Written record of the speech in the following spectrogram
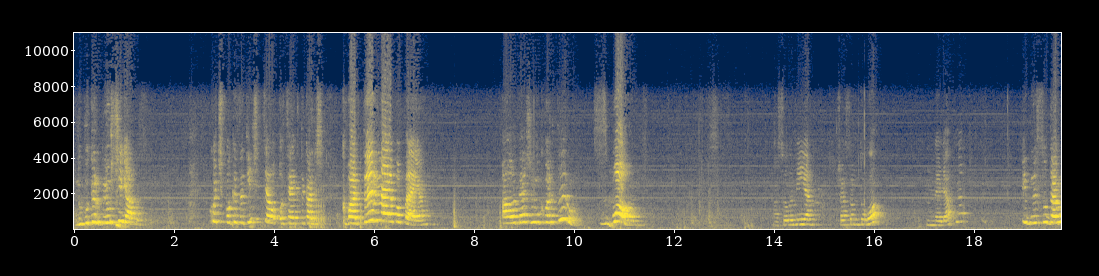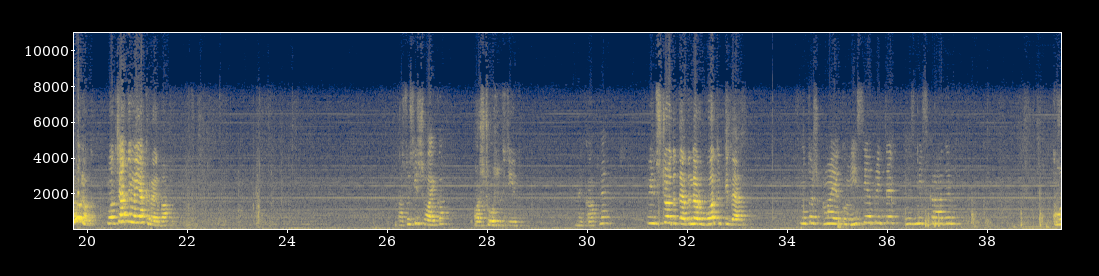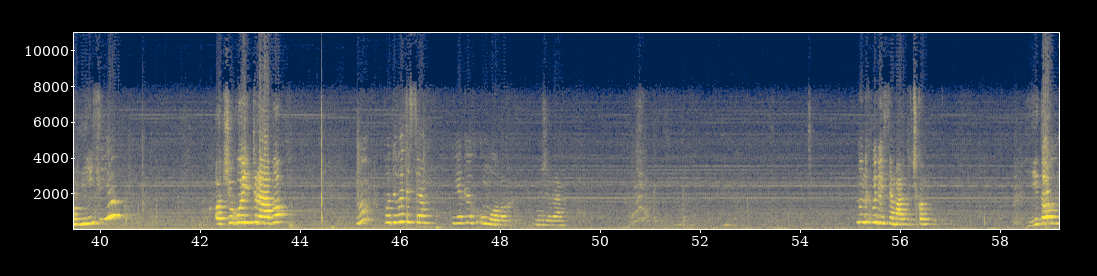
Ну, ще якось. Хоч поки закінчиться оця, як ти кажеш, квартирна епопея. А одержимо квартиру з Богом. А Соломія часом того не ляпне? Піднесу дарунок, мовчатиме як риба. А сусід Швайка А що сусід? не капне? Він що до тебе на роботу піде? Ну то ж має комісія прийти з міськради. Комісія? А чого їй треба? Ну, подивитися, в яких умовах ми живемо. Ну, не хвилюйся, Марточко. І того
